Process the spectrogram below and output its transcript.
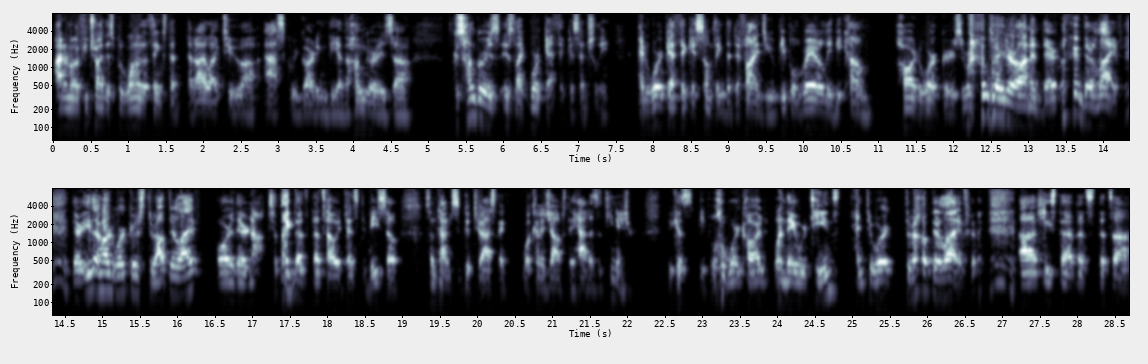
I don't know if you tried this, but one of the things that, that I like to uh, ask regarding the uh, the hunger is because uh, hunger is, is like work ethic essentially, and work ethic is something that defines you. People rarely become hard workers later on in their in their life. They're either hard workers throughout their life or they're not. Like that's that's how it tends to be. So sometimes it's good to ask like what kind of jobs they had as a teenager, because people who work hard when they were teens tend to work throughout their life. uh, at least uh, that's that's uh,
